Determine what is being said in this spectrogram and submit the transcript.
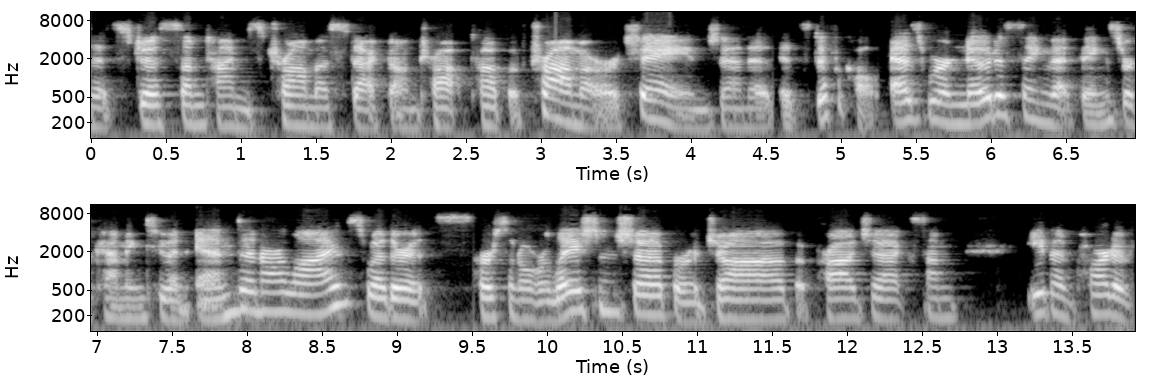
It's just sometimes trauma stacked on tra- top of trauma or change, and it, it's difficult. As we're noticing that things are coming to an end in our lives, whether it's personal relationship or a job, a project, some even part of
